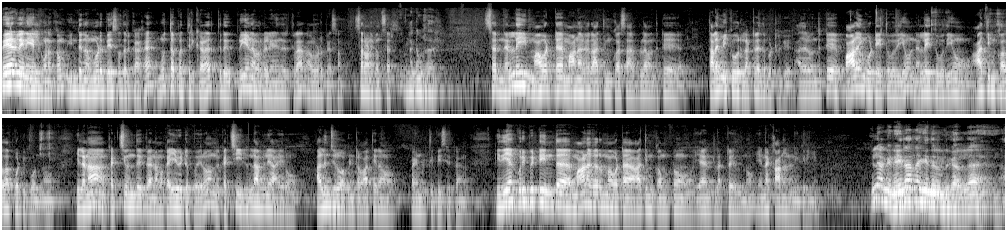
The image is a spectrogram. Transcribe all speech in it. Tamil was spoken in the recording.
பேரலை நேயலுக்கு வணக்கம். இன்று நம்மோடு பேசுவதற்காக மூத்த பத்திரிகையாளர் திரு பிரியன் அவர்கள் இணைந்திருக்கிறார். அவரோடு பேசலாம். சார் வணக்கம் சார். வணக்கம் சார். சார் நெல்லை மாவட்ட மாநகர் அதிமுக சார்பில் வந்துட்டு தலைமைக்கு ஒரு லெட்டர் எழுதப்பட்டிருக்கு. அதில் வந்துட்டு பாளையங்கோட்டை தொகுதியும் நெல்லை தொகுதியும் அதிமுக தான் போட்டி போடணும். இல்லைனா கட்சி வந்து க நம்ம கையை விட்டு போயிடும் அங்கே கட்சி இல்லாமலே ஆயிரும். அழிஞ்சிரும் அப்படின்ற வார்த்தையெல்லாம் பயன்படுத்தி பேசியிருக்காங்க. இது ஏன் குறிப்பிட்டு இந்த மாநகர் மாவட்ட அதிமுக மட்டும் ஏன் லெட்டர் எழுதணும்? என்ன காரணம் நினைக்கிறீங்க? இல்லை அங்கே நெய்தா நாகேந்திரன் இருக்கார்ல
